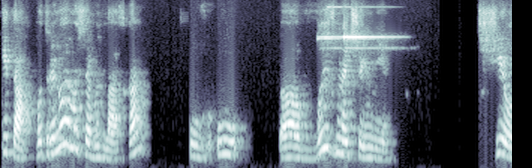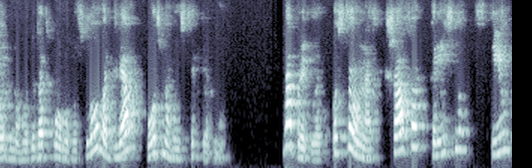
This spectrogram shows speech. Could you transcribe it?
І так, потренуємося, будь ласка, у, у е, визначенні ще одного додаткового слова для кожного із цих предметів. Наприклад, ось це у нас шафа, крісло, стіл,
